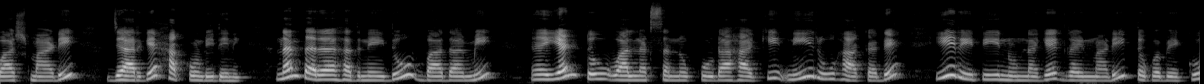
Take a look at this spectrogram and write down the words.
ವಾಶ್ ಮಾಡಿ ಜಾರ್ಗೆ ಹಾಕ್ಕೊಂಡಿದ್ದೀನಿ. ನಂತರ ಹದಿನೈದು ಬಾದಾಮಿ ಎಂಟು ವಾಲ್ನಟ್ಸನ್ನು ಕೂಡ ಹಾಕಿ ನೀರು ಹಾಕದೆ ಈ ರೀತಿ ನುಣ್ಣಗೆ ಗ್ರೈಂಡ್ ಮಾಡಿ ತಗೋಬೇಕು.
